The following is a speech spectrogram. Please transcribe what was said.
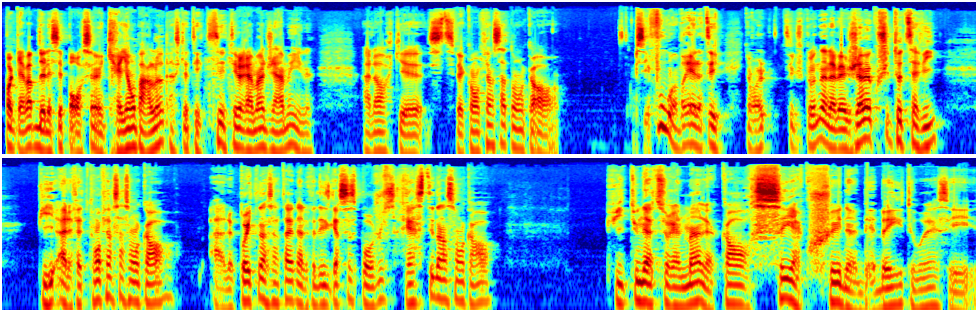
pas capable de laisser passer un crayon par là parce que t'es, t'es vraiment jamais. Là. Alors que si tu fais confiance à ton corps, c'est fou en vrai, là, tu sais. Elle n'avait jamais couché toute sa vie, puis elle a fait confiance à son corps, elle a pas été dans sa tête, elle a fait des exercices pour juste rester dans son corps. Puis tout naturellement, le corps sait accoucher d'un bébé, tu vois, c'est,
